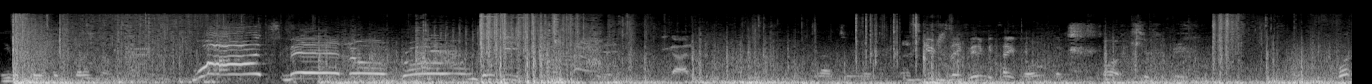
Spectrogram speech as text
He's a perfect. What? Man, no, bro. Don't be. You got it. You. This game just ain't getting me tight, bro. Like, fuck. What?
